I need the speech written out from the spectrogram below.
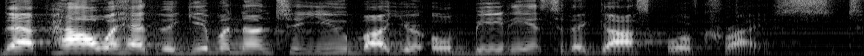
That power has been given unto you by your obedience to the gospel of Christ.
